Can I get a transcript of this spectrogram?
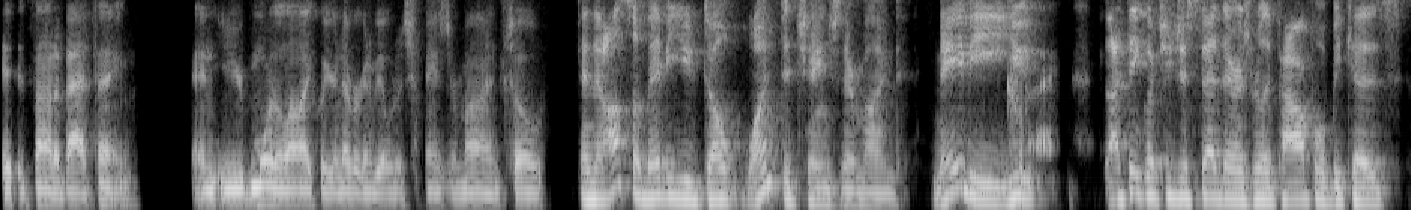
it, it's not a bad thing. And you're more than likely you're never going to be able to change their mind. So and then also maybe you don't want to change their mind. Maybe you Correct. i think what you just said there is really powerful because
